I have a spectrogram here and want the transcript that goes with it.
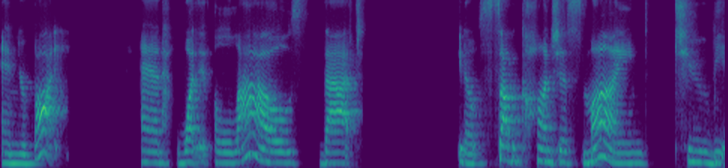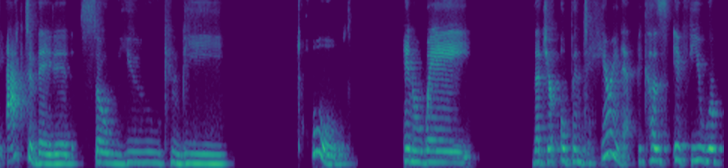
and your body. And what it allows that you know subconscious mind to be activated so you can be told in a way that you're open to hearing it. Because if you were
